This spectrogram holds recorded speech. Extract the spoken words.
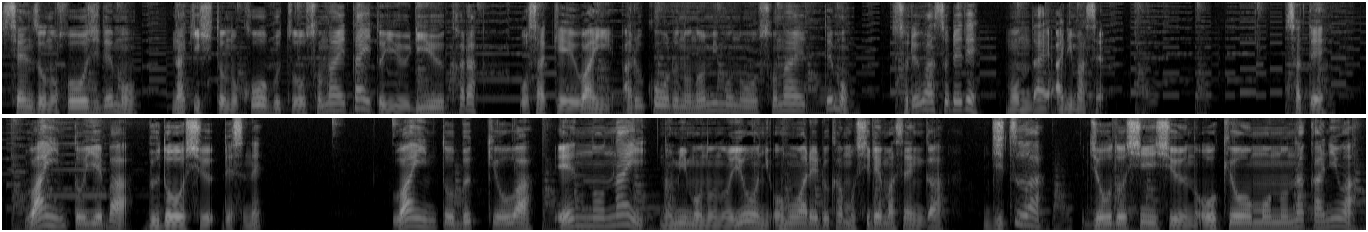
先祖の法事でも亡き人の好物を備えたいという理由からお酒、ワイン、アルコールの飲み物を備えてもそれはそれで問題ありません。さて、ワインといえばブドウ酒ですね。ワインと仏教は縁のない飲み物のように思われるかもしれませんが、実は浄土真宗のお経文の中には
